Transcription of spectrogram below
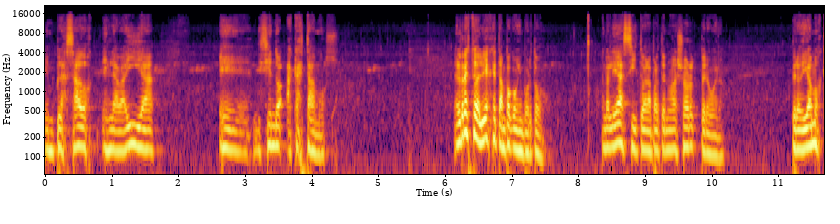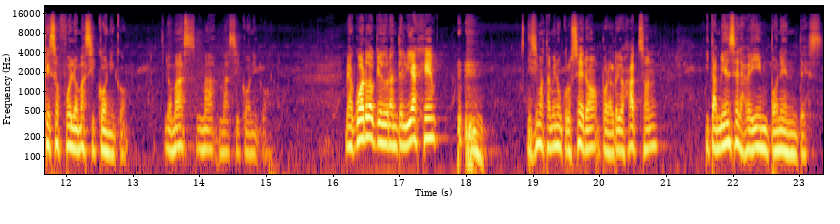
emplazados en la bahía, eh, diciendo, acá estamos. El resto del viaje tampoco me importó. En realidad sí, toda la parte de Nueva York, pero bueno. Pero digamos que eso fue lo más icónico. Lo más, más, más icónico. Me acuerdo que durante el viaje hicimos también un crucero por el río Hudson y también se las veía imponentes.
